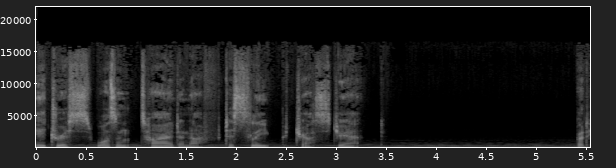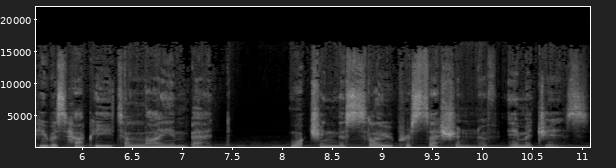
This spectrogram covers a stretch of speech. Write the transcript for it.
Idris wasn't tired enough to sleep just yet, but he was happy to lie in bed watching the slow procession of images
